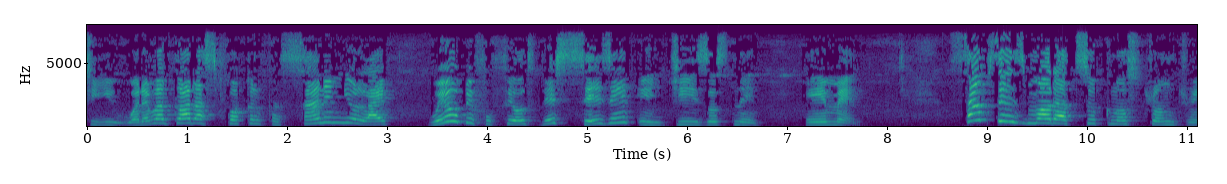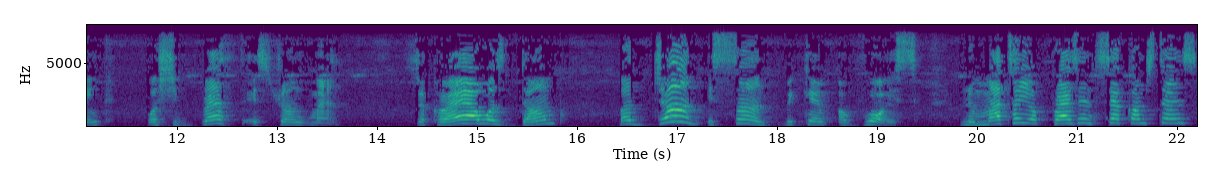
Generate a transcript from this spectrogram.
to you, whatever God has spoken concerning your life will be fulfilled this season in Jesus' name. Amen. Samson's mother took no strong drink, but she birthed a strong man. Zechariah was dumb, but John, his son, became a voice. No matter your present circumstance,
